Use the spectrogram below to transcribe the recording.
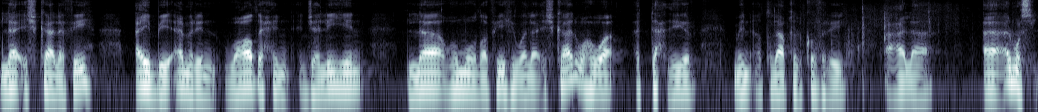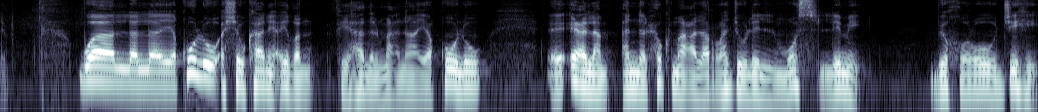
لا إشكال فيه أي بأمر واضح جلي لا غموض فيه ولا إشكال وهو التحذير من إطلاق الكفر على المسلم. ويقول الشوكاني أيضا في هذا المعنى يقول اعلم أن الحكم على الرجل المسلم بخروجه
